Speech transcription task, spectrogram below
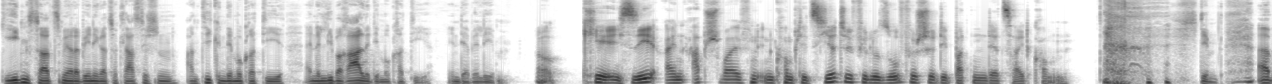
Gegensatz mehr oder weniger zur klassischen antiken Demokratie eine liberale Demokratie, in der wir leben. Okay, ich sehe ein Abschweifen in komplizierte philosophische Debatten der Zeit kommen. Stimmt. Äh,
